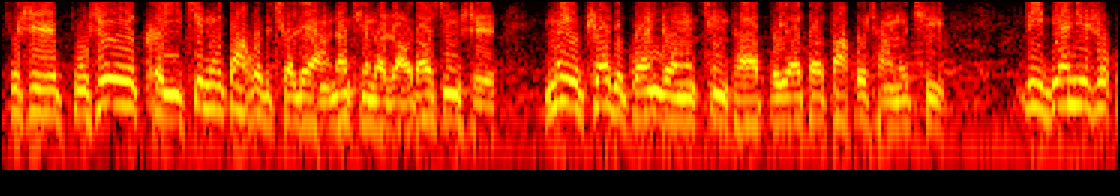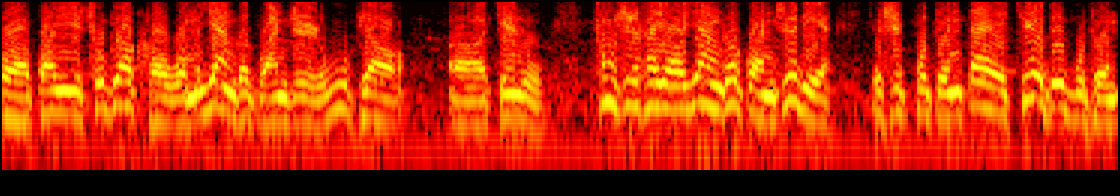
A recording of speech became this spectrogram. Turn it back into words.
就是不是可以进入大会的车辆，让请他绕道行驶。没有票的观众，请他不要到大会场里去。里边的时候，关于出票口，我们严格管制无票呃进入。同时还要严格管制的，就是不准带，绝对不准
